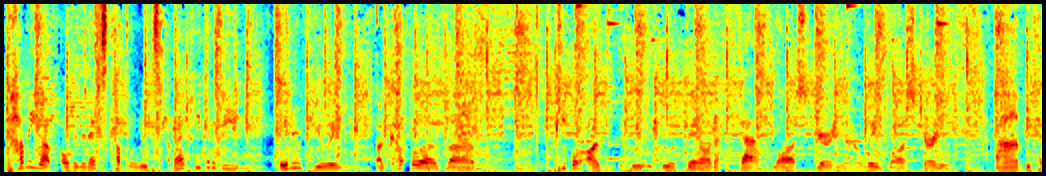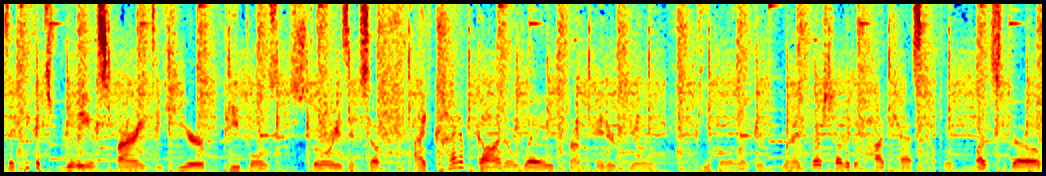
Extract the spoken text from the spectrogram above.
coming up over the next couple of weeks, I'm actually going to be interviewing a couple of uh, people on who, who have been on a fat loss journey, on a weight loss journey. Um, because I think it's really inspiring to hear people's stories. And so I've kind of gone away from interviewing people. Like when, when I first started the podcast a couple of months ago,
